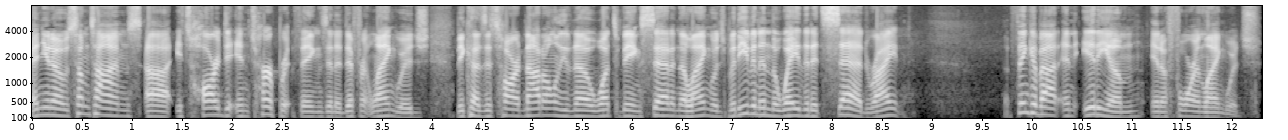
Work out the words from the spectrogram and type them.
And you know, sometimes uh, it's hard to interpret things in a different language because it's hard not only to know what's being said in the language, but even in the way that it's said, right? Think about an idiom in a foreign language.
